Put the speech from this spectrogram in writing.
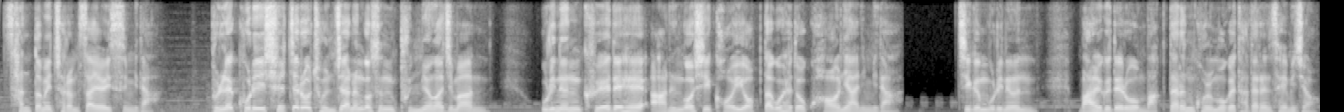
산더미처럼 쌓여 있습니다. 블랙홀이 실제로 존재하는 것은 분명하지만 우리는 그에 대해 아는 것이 거의 없다고 해도 과언이 아닙니다. 지금 우리는 말 그대로 막다른 골목에 다다른 셈이죠.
